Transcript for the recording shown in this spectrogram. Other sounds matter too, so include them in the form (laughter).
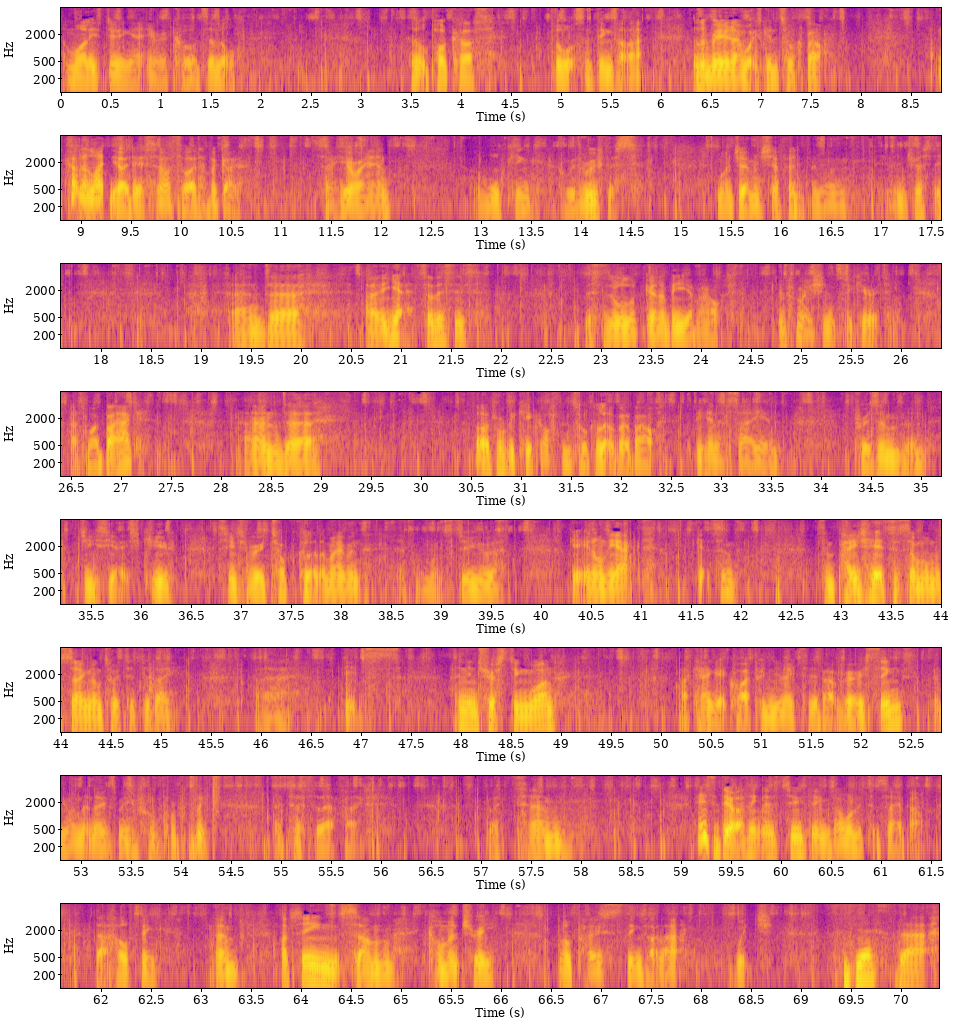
and while he's doing it, he records a little, a little podcast, thoughts and things like that. Doesn't really know what he's going to talk about. I kind of like the idea, so I thought I'd have a go. So here I am, I'm walking with Rufus, my German Shepherd, if anyone is interested. And uh, uh, yeah, so this is this is all going to be about information security. That's my bag, and uh, I thought I'd probably kick off and talk a little bit about the NSA and PRISM and GCHQ. Seems to be very topical at the moment. Everyone wants to uh, get in on the act, get some some page hits, as someone was saying on Twitter today. Uh, it's an interesting one. I can get quite opinionated about various things. Anyone that knows me (laughs) will probably attest to that fact. But um, here's the deal. I think there's two things I wanted to say about that whole thing. Um, I've seen some commentary, blog posts, things like that, which suggest that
